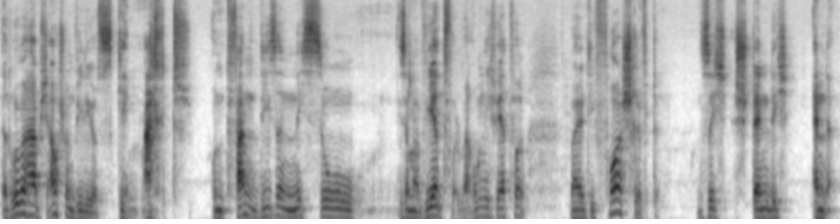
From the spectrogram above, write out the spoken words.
darüber habe ich auch schon Videos gemacht und fand diese nicht so ich sage mal, wertvoll. Warum nicht wertvoll? Weil die Vorschriften sich ständig ändern.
